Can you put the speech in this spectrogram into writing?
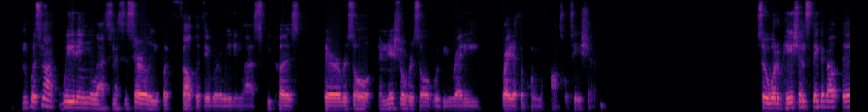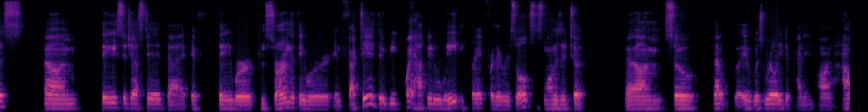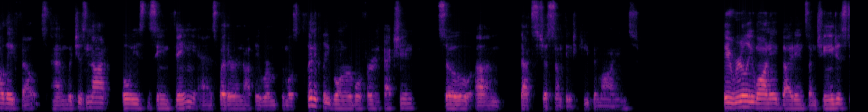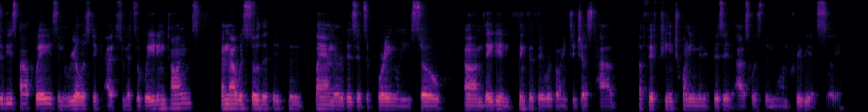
was not waiting less necessarily, but felt that they were waiting less because their result, initial result would be ready right at the point of consultation. So what do patients think about this? Um, they suggested that if they were concerned that they were infected, they'd be quite happy to wait in clinic for their results as long as it took. Um, so that it was really dependent on how they felt, um, which is not always the same thing as whether or not they were the most clinically vulnerable for infection. So um, that's just something to keep in mind. They really wanted guidance on changes to these pathways and realistic estimates of waiting times. And that was so that they could plan their visits accordingly. So um, they didn't think that they were going to just have a 15, 20 minute visit as was the norm previously.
